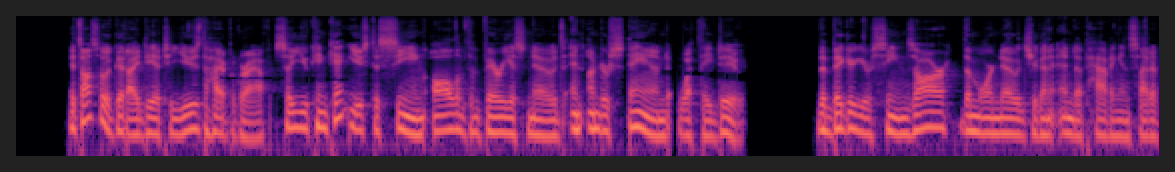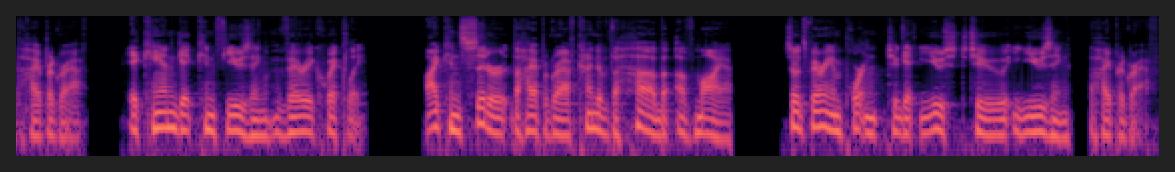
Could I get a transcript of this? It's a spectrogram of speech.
It's also a good idea to use the hypergraph so you can get used to seeing all of the various nodes and understand what they do. The bigger your scenes are, the more nodes you're going to end up having inside of the hypergraph. It can get confusing very quickly. I consider the hypergraph kind of the hub of Maya, so it's very important to get used to using the hypergraph.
